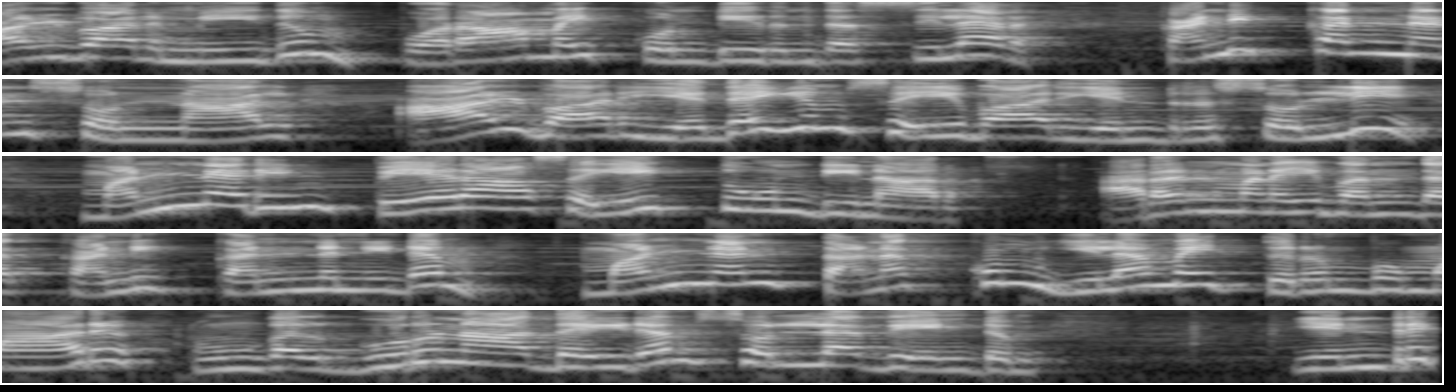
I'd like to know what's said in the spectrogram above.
ஆழ்வார் மீதும் பொறாமை கொண்டிருந்த சிலர் கணிக்கண்ணன் சொன்னால் ஆழ்வார் எதையும் செய்வார் என்று சொல்லி மன்னரின் பேராசையை தூண்டினார். அரண்மனை வந்த கணிக்கண்ணனிடம் மன்னன் தனக்கும் இளமை திரும்புமாறு உங்கள் குருநாதரிடம் சொல்ல வேண்டும் என்று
